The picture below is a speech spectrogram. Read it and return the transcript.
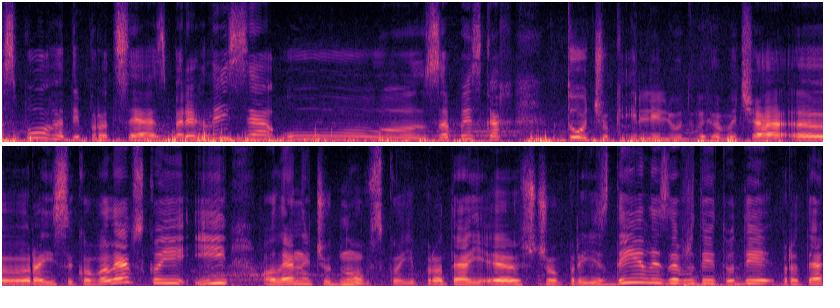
спогади про це збереглися у записках дочок Іллі Людвиговича е, Раїси Ковалевської і Олени Чудновської. Про те, е, що приїздили завжди туди, про те,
